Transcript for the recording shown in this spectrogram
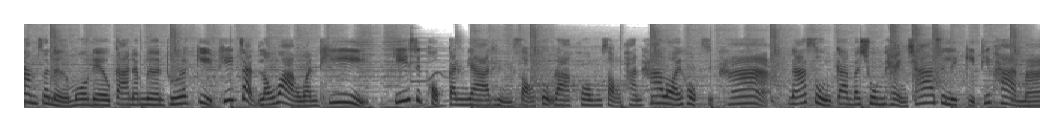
นำเสนอโมเดลการดำเนินธุรกิจที่จัดระหว่างวันที่ 26 กันยาถึง 2 ตุลาคม 2565 ณ ศูนย์การประชุมแห่งชาติสิริกิติ์ที่ผ่านมา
